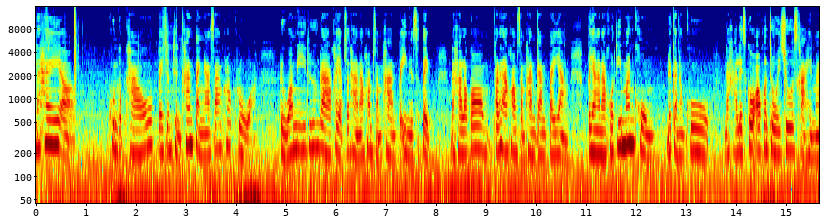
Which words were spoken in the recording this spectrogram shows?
นะให้คุณกับเขาไปจนถึงขั้นแต่งงานสร้างครอบครัว หรือว่ามีเรื่องราวขยับสถานะความสัมพันธ์ไปอีกหนึ่งสเต็ปนะคะแล้วก็พัฒนาความสัมพันธ์กันไปอย่างไปยังอนาคตที่มั่นคงด้วยกันทั้งคู่นะคะ let's go off control issues ค่ะ เห็นไหม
